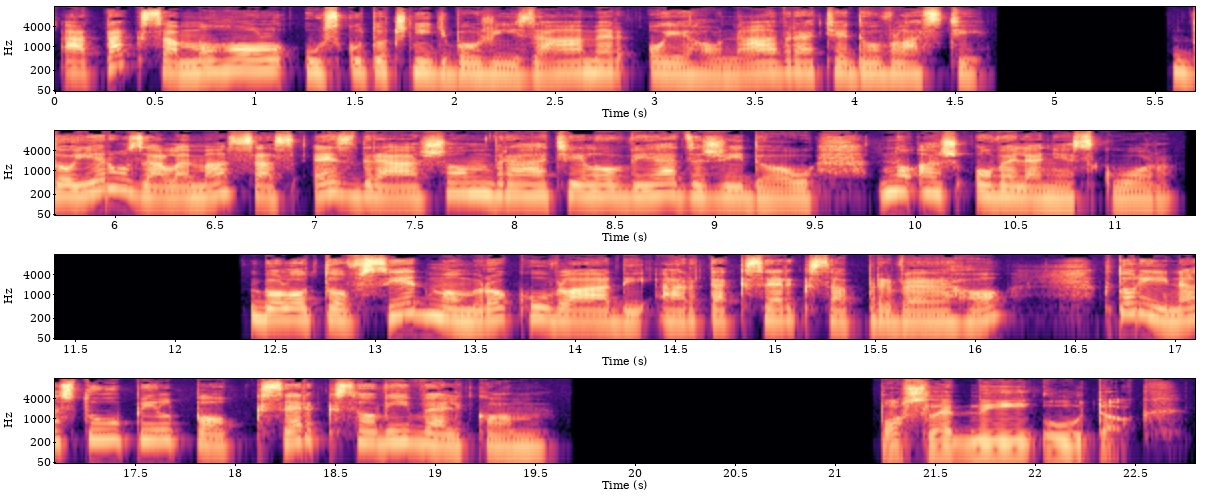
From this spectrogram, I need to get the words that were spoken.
a tak sa mohol uskutočniť Boží zámer o jeho návrate do vlasti. Do Jeruzalema sa s Ezdrášom vrátilo viac Židov, no až oveľa neskôr. Bolo to v 7. roku vlády Artaxerxa I., ktorý nastúpil po Xerxovi Veľkom. Posledný útok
